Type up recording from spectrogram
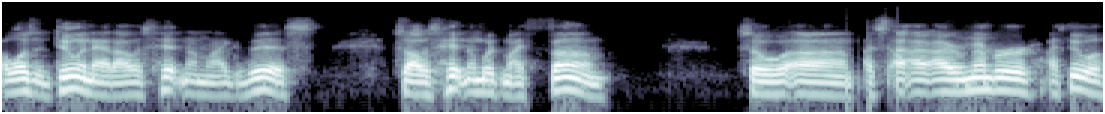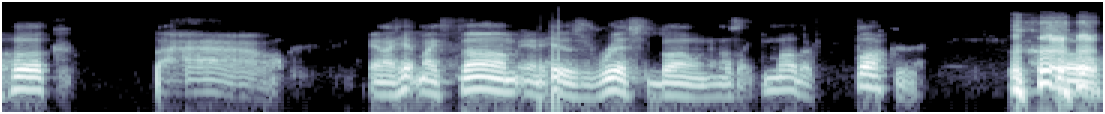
I wasn't doing that. I was hitting them like this. So I was hitting them with my thumb. So um, I, I- remember I threw a hook, bow, and I hit my thumb and it hit his wrist bone. And I was like, motherfucker. So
